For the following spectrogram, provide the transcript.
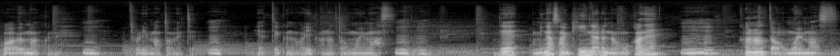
こはうまくねうん。取りまとめてうん。やっていくのがいいかなと思います。うんうんで皆さん気になるのはお金うんかなと思います。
